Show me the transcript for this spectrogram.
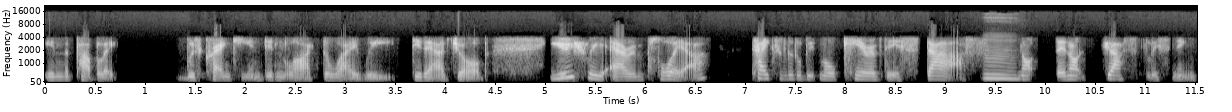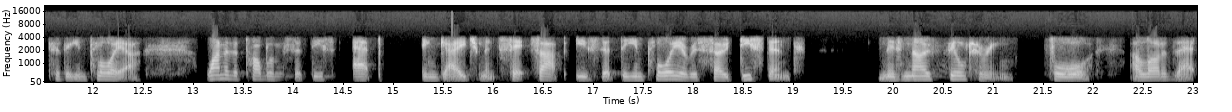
in the public was cranky and didn't like the way we did our job. Usually, our employer takes a little bit more care of their staff. Mm. Not they're not just listening to the employer. One of the problems that this app engagement sets up is that the employer is so distant and there's no filtering for a lot of that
